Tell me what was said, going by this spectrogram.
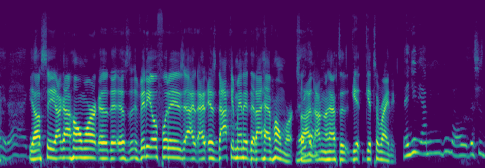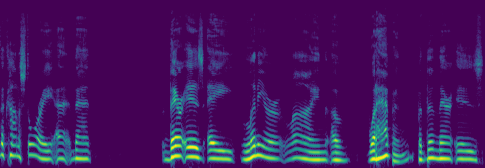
then, You know, Y'all see, I got homework. Uh, It's video footage. I, I, it's documented that I have homework, so There you I, go. I'm gonna have to get get to writing. And you, I mean, you do know this is the kind of story uh, that there is a linear line of what happened, but then there is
